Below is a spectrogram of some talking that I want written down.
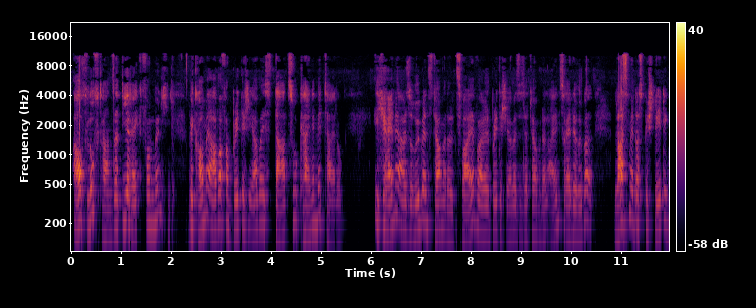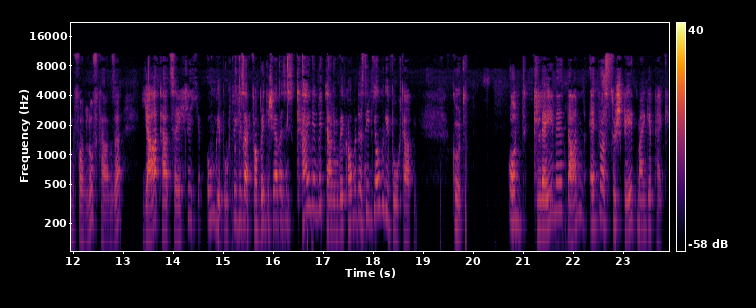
Auf Lufthansa direkt von München. Bekomme aber von British Airways dazu keine Mitteilung. Ich renne also rüber ins Terminal 2, weil British Airways ist ja Terminal 1, renne rüber, lass mir das bestätigen von Lufthansa. Ja, tatsächlich umgebucht. Wie gesagt, von British Airways ist keine Mitteilung bekommen, dass die nicht umgebucht hatten. Gut. Und claime dann etwas zu spät mein Gepäck.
